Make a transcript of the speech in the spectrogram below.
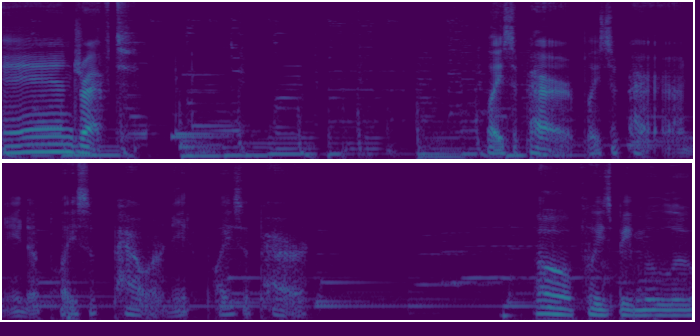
And draft. Place of power, place of power. I need a place of power, I need a place of power. Oh, please be Mulu.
